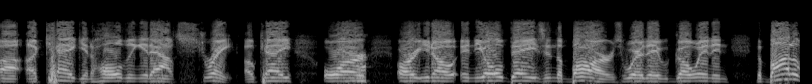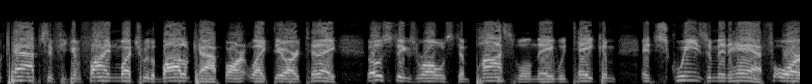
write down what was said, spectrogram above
uh, a keg and holding it out straight, okay? Or uh-huh. or you know, in the old days in the bars where they would go in and the bottle caps, if you can find much with a bottle cap, aren't like they are today. Those things were almost impossible, and they would take them and squeeze them in half, or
